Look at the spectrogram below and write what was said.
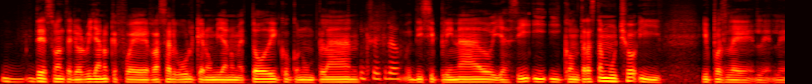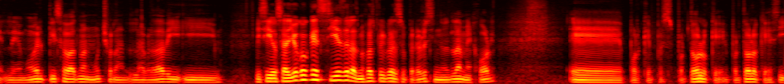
de su anterior villano que fue Ra's al Ghul, que era un villano metódico, con un plan, exacto disciplinado y así. Y, y contrasta mucho y, y pues le, le, le, le mueve el piso a Batman mucho, la, la verdad. Y, y, y sí, o sea, yo creo que sí es de las mejores películas de superhéroes, si no es la mejor. Eh, porque pues por todo lo que por todo lo que es y,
